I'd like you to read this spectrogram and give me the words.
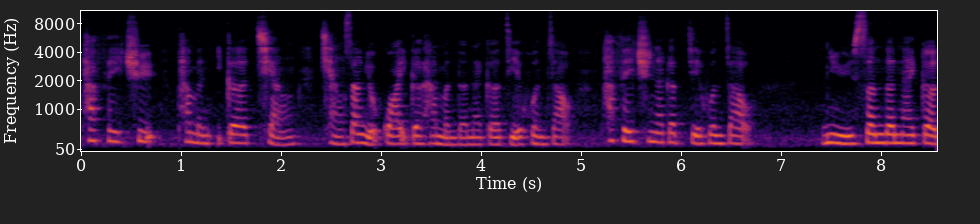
它飞去他们一个墙墙上有挂一个他们的那个结婚照，它飞去那个结婚照女生的那个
